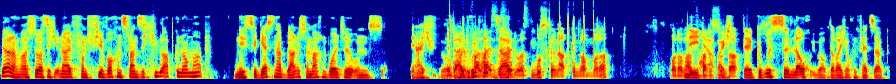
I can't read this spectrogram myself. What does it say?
ja, dann war es so, dass ich innerhalb von vier Wochen 20 Kilo abgenommen habe, nichts gegessen habe, gar nichts mehr machen wollte und ja, ich In deinem Fall heißt sagen, das ja, du hast Muskeln abgenommen, oder? Oder was nee, da war ich da? der größte Lauch überhaupt. Da war ich auch ein Fettsack.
